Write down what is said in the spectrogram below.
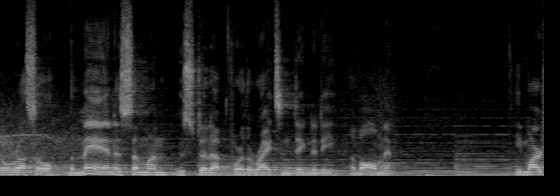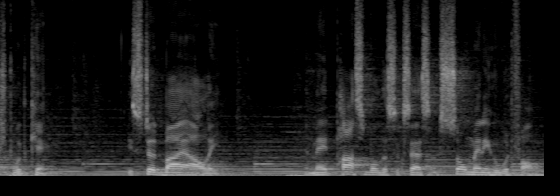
Bill Russell, the man, is someone who stood up for the rights and dignity of all men. He marched with King. He stood by Ali and made possible the success of so many who would follow.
